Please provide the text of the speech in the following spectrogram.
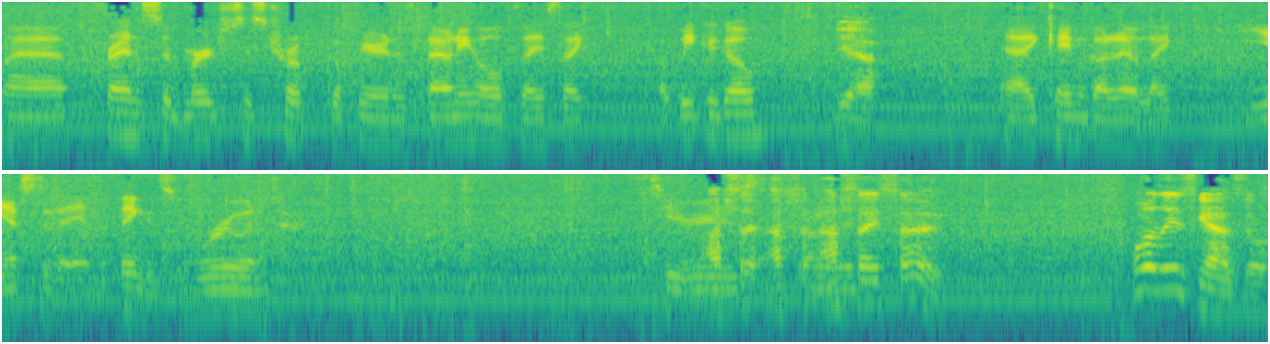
My friend submerged his truck up here in this bounty hole place like a week ago. yeah. Yeah, he came and got it out like yesterday, and the thing is ruined. Tears. I say, I say, I say so. What are these guys doing?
